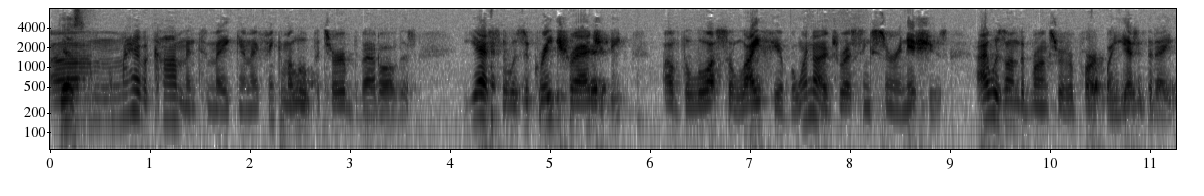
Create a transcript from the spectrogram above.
Yes. Um, I have a comment to make, and I think I'm a little perturbed about all this. Yes, there was a great tragedy of the loss of life here, but we're not addressing certain issues. I was on the Bronx River Parkway yesterday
